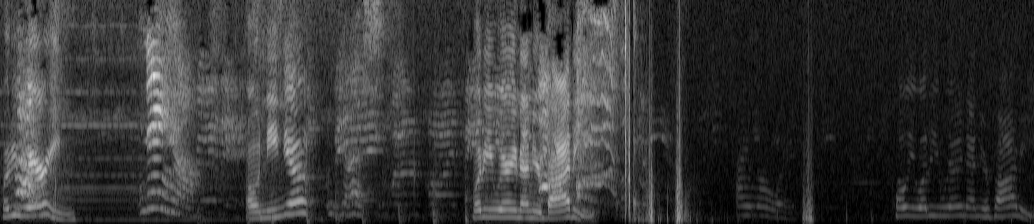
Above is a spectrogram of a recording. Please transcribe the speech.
What are you wearing? Nina! Oh, Nina? Yes. What are you wearing on your body? I know it. Chloe, what are you wearing on your body?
